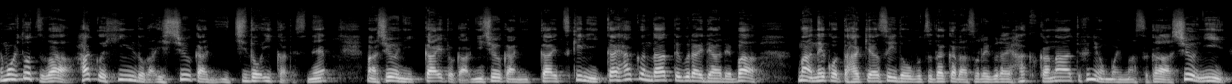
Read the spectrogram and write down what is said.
もう一つは、吐く頻度が1週間に1度以下ですね。まあ、週に1回とか2週間に1回、月に1回吐くんだってぐらいであれば、まあ、猫って吐きやすい動物だからそれぐらい吐くかなというふうに思いますが、週に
